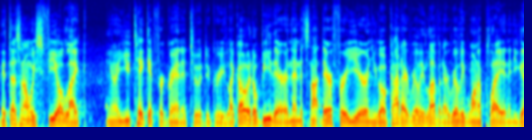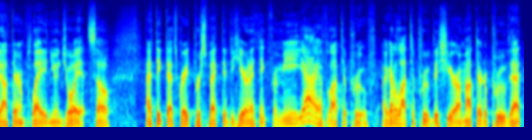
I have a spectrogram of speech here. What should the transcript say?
it doesn't always feel like you know you take it for granted to a degree like oh it'll be there and then it's not there for a year and you go god i really love it. I really want to play and then you get out there and play and you enjoy it. So i think that's great perspective to hear and i think for me yeah i have a lot to prove. I got a lot to prove this year. I'm out there to prove that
